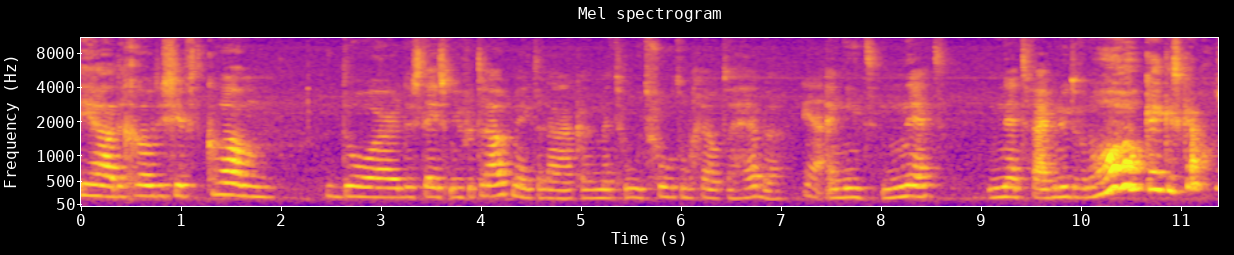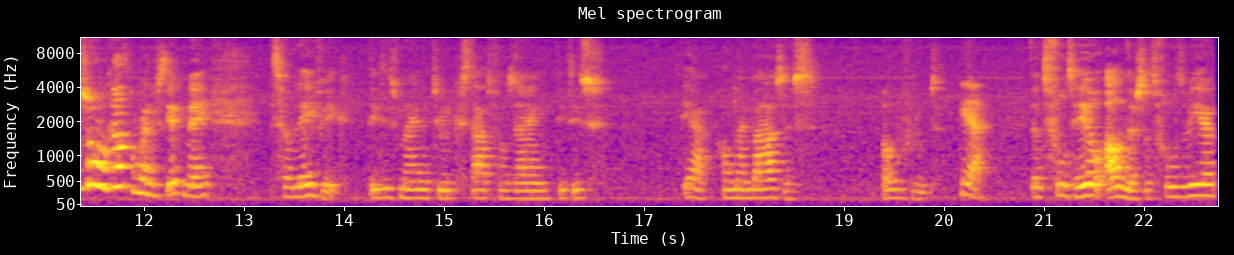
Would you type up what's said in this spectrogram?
ja, de grote shift kwam door er steeds meer vertrouwd mee te raken met hoe het voelt om geld te hebben. Ja. En niet net, net vijf minuten van, oh kijk eens, ik heb zoveel geld gemanifesteerd. Nee, zo leef ik. Dit is mijn natuurlijke staat van zijn. Dit is ja, gewoon mijn basis. Overvloed. ja. Dat voelt heel anders. Dat voelt weer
